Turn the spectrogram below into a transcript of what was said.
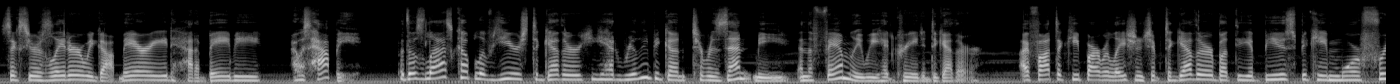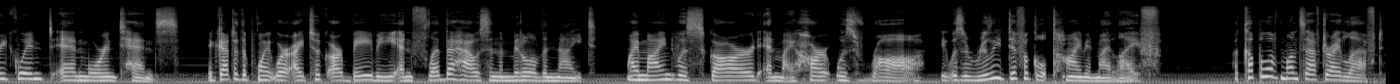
Six years later, we got married, had a baby. I was happy. But those last couple of years together, he had really begun to resent me and the family we had created together. I fought to keep our relationship together, but the abuse became more frequent and more intense. It got to the point where I took our baby and fled the house in the middle of the night. My mind was scarred and my heart was raw. It was a really difficult time in my life. A couple of months after I left,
